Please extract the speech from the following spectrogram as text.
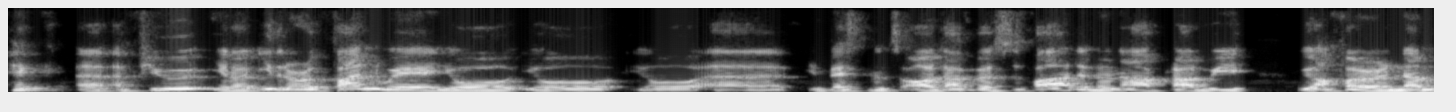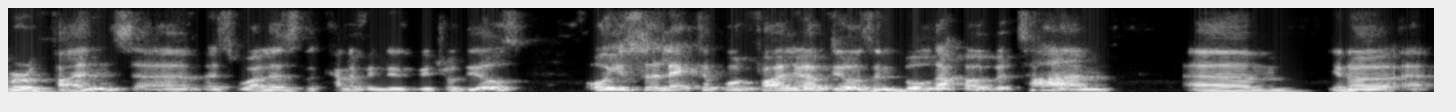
pick a, a, few, you know, either a fund where your your your uh, investments are diversified, and on our crowd we we offer a number of funds uh, as well as the kind of individual deals, or you select a portfolio of deals and build up over time. Um, you know, a,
